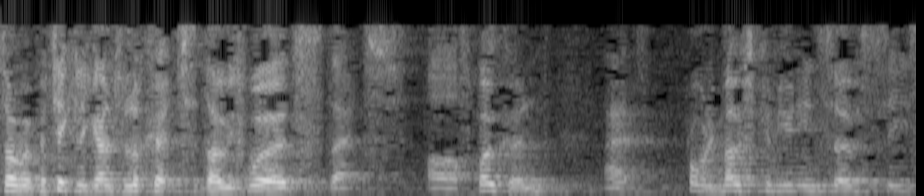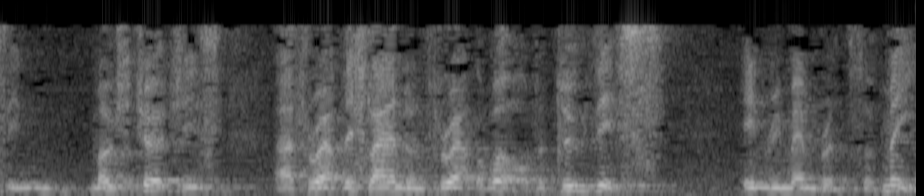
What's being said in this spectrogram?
So we're particularly going to look at those words that are spoken at probably most communion services in most churches uh, throughout this land and throughout the world. Do this in remembrance of me.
